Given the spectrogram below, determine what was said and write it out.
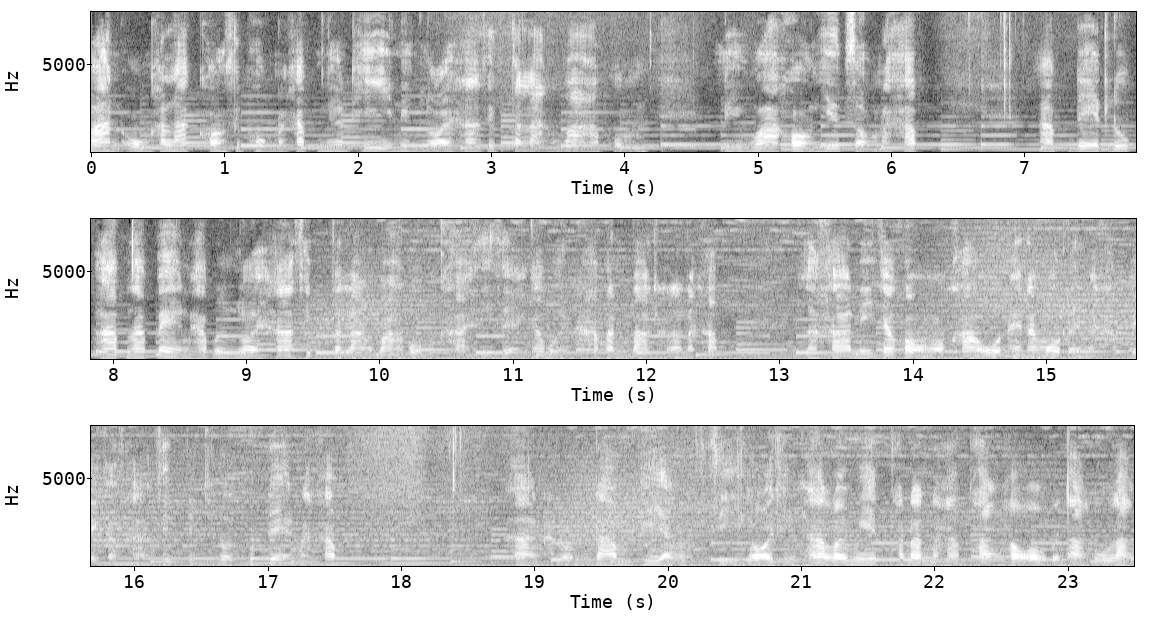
บ้านองคลักษ์ของ 16 นะครับ เนื้อที่ 150 ตารางวาครับผม หรือว่าของ 22 นะครับ อัปเดตรูปภาพหน้าแปลงครับ 150 ตารางวาผมขาย 495,000 บาทเท่านั้นนะครับ ราคานี้เจ้าของออกค่าโอนให้ทั้งหมดเลยนะครับ เอกสารสิทธิ์เป็นโฉนดคุดแดงนะครับ ห่างถนนดำเพียง 400-500 เมตร เท่านั้นนะครับ ทางเข้าออกเป็นทางลูกหลัง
